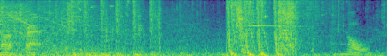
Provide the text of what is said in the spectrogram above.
Oh, crap. Oh.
